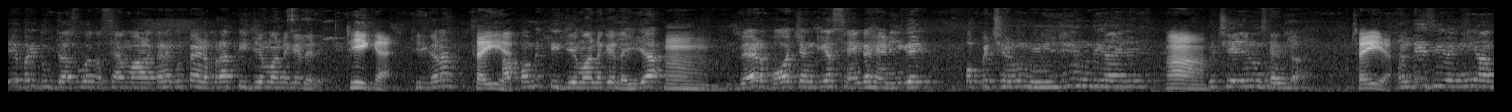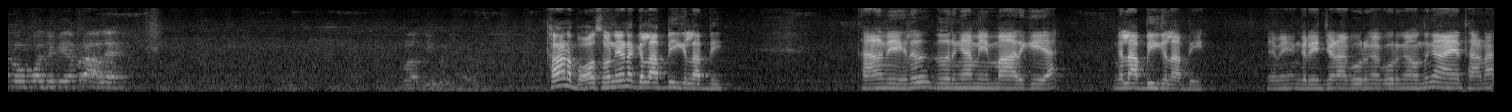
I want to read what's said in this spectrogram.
ਇਹ ਬਈ ਦੂਜਾ ਸੂਆ ਦੱਸਿਆ ਮਾਲਕਾਂ ਨੇ ਕੋਈ ਭੈਣ ਭਰਾ ਤੀਜੇ ਮੰਨ ਕੇ ਲੈ ਲੇ। ਠੀਕ ਹੈ। ਠੀਕ ਹੈ ਨਾ? ਸਹੀ ਹੈ। ਆਪਾਂ ਵੀ ਤੀਜੇ ਮੰਨ ਕੇ ਲਈ ਆ। ਹੂੰ। ਵੈੜ ਬਹੁਤ ਚੰਗੀ ਆ ਸਿੰਘ ਹੈ ਨੀ ਗਏ ਉਹ ਪਿੱਛੇ ਨੂੰ ਮੀਣੀ ਜੀ ਨਹੀਂ ਹੁੰਦੀ ਐ ਜੀ। ਹਾਂ। ਪਿੱਛੇ ਜਿਹਨੂੰ ਸਿੰਘ ਆ। ਸਹੀ ਹੈ ਠੰਡੀ ਸੀ ਨਹੀਂ ਆਂ ਤੋਂ ਪੁੱਜ ਗਿਆ ਭਰਾ ਲੈ। ਮਰਜ਼ੀ ਬੈਠਾ ਥਾਣ ਬਹੁਤ ਸੋਹਣੇ ਆ ਨਾ ਗੁਲਾਬੀ ਗੁਲਾਬੀ। ਥਾਣ ਵੇਖ ਲਓ ਗੋਰੀਆਂ ਮੇ ਮਾਰ ਕੇ ਆ। ਗੁਲਾਬੀ ਗੁਲਾਬੀ। ਜਿਵੇਂ ਅੰਗਰੇਜ਼ਾਂ ਨਾਲ ਗੋਰੀਆਂ ਗੋਰੀਆਂ ਹੁੰਦੀਆਂ ਐ ਥਾਣਾ।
